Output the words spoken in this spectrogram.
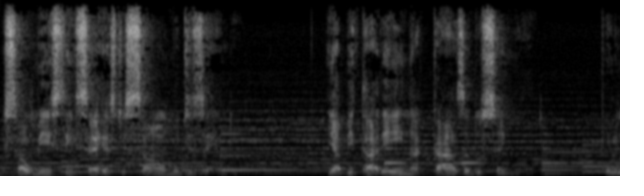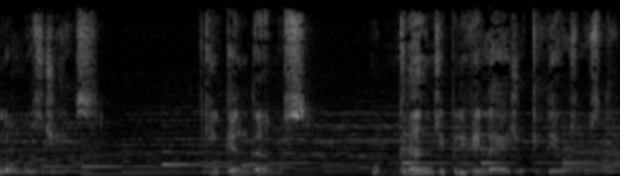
O salmista encerra este salmo dizendo: E habitarei na casa do Senhor por longos dias. Que entendamos o grande privilégio que Deus nos dá.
